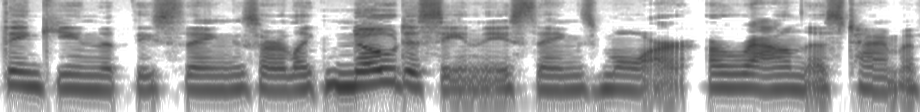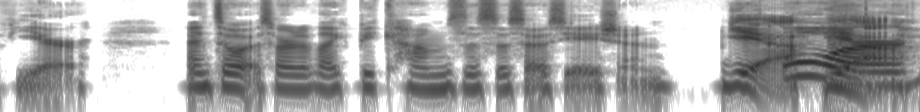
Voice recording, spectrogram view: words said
thinking that these things are like noticing these things more around this time of year. And so it sort of like becomes this association. Yeah. Or yeah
